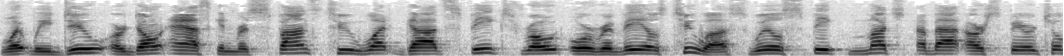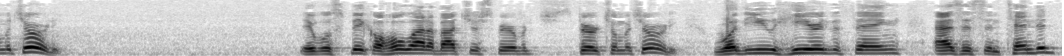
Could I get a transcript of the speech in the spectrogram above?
What we do or don't ask in response to what God speaks, wrote, or reveals to us will speak much about our spiritual maturity. It will speak a whole lot about your spiritual maturity. Whether you hear the thing as it's intended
